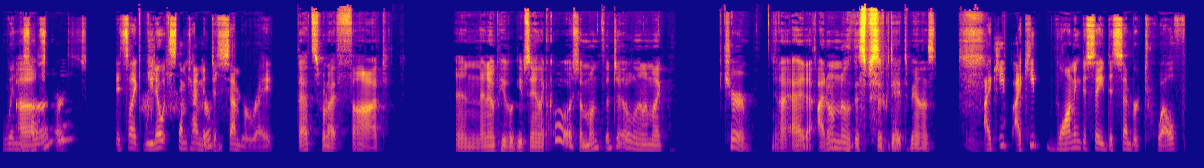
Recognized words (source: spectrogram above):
when this all Uh, starts? It's like we know it's sometime in. December, right? that's what I thought. And I know people keep saying like, "Oh, it's a month until," and I'm like, "Sure." And I, I, I don't know the specific date to be honest. I keep I keep wanting to say December twelfth,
